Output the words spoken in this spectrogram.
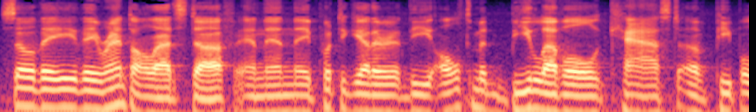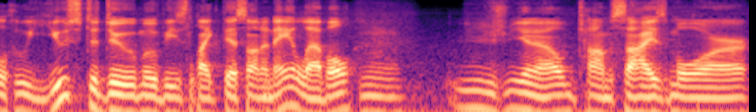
So they they rent all that stuff, and then they put together the ultimate B level cast of people who used to do movies like this on an A level. Mm. You know, Tom Sizemore.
